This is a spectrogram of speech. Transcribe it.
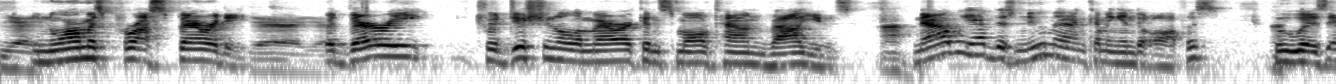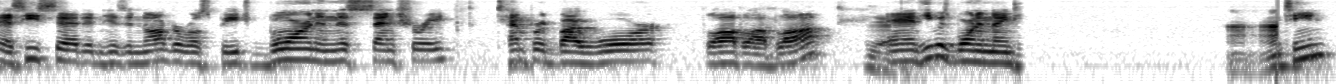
yeah. enormous prosperity, Yeah. Yeah. but very traditional American small town values. Ah. Now we have this new man coming into office who is, as he said in his inaugural speech, born in this century, tempered by war, blah, blah, blah. Yeah. And he was born in 19. Uh-huh. 19.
